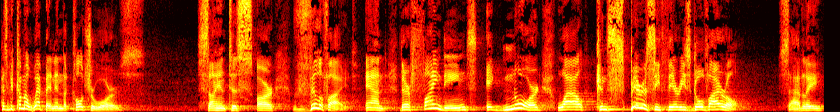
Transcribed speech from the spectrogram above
has become a weapon in the culture wars. Scientists are vilified and their findings ignored while conspiracy theories go viral. Sadly,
